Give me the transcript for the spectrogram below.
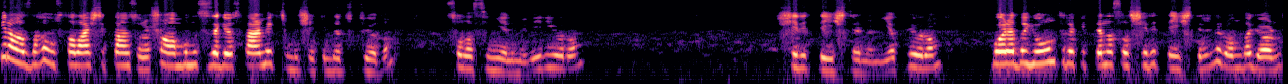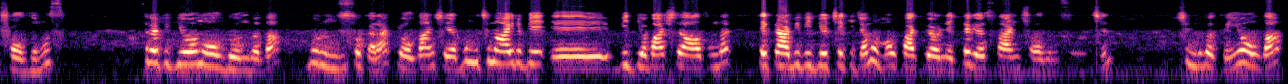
biraz daha ustalaştıktan sonra şu an bunu size göstermek için bu şekilde tutuyordum. Sola sinyalimi veriyorum. Şerit değiştirmemi yapıyorum. Bu arada yoğun trafikte nasıl şerit değiştirilir onu da görmüş oldunuz. Trafik yoğun olduğunda da burnunuzu sokarak yoldan şey Bunun için ayrı bir e, video başlığı altında tekrar bir video çekeceğim ama ufak bir örnekle göstermiş oldum sizin için. Şimdi bakın yolda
